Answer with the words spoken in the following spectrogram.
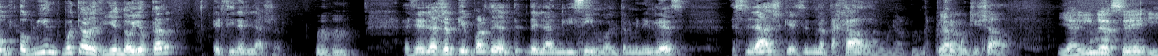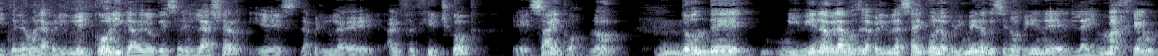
o- o bien, vos estabas definiendo hoy, Oscar, el cine slasher. El cine slasher que parte del, del anglicismo del término inglés, slash, que es una tajada, una, una especie Claro. de cuchillada. Y ahí nace y tenemos la película icónica de lo que es el slasher, y es la película de Alfred Hitchcock, eh, Psycho, ¿no? Mm. Donde, ni bien hablamos de la película Psycho, lo primero que se nos viene la imagen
